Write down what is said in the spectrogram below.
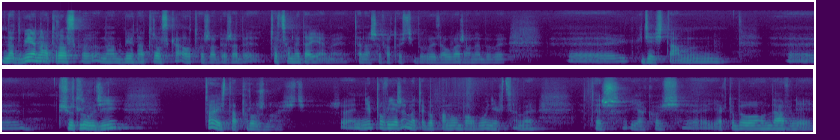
nadmierna troska, nadmierna troska o to, żeby, żeby to, co my dajemy, te nasze wartości były zauważone, były gdzieś tam wśród ludzi, to jest ta próżność, że nie powierzymy tego Panu Bogu, nie chcemy też jakoś, e, jak to było dawniej,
